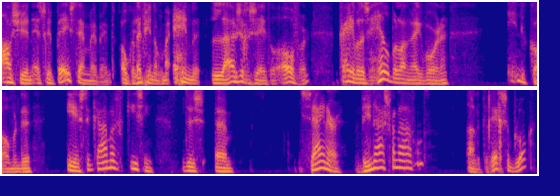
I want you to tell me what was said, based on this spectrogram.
als je een SGP-stemmer bent, ook al heb je nog maar één luizige zetel over... kan je wel eens heel belangrijk worden in de komende Eerste Kamerverkiezing. Dus ehm, zijn er winnaars vanavond aan het rechtse blok?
